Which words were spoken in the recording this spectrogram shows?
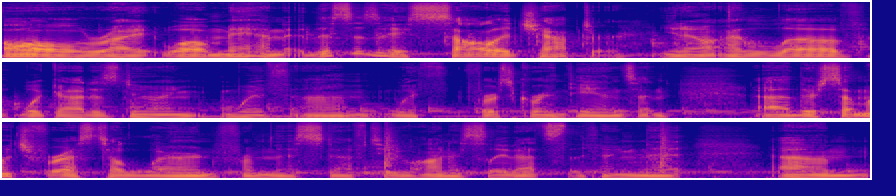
All right. Well, man, this is a solid chapter. You know, I love what God is doing with um, with First Corinthians, and uh, there's so much for us to learn from this stuff too. Honestly, that's the thing that um,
